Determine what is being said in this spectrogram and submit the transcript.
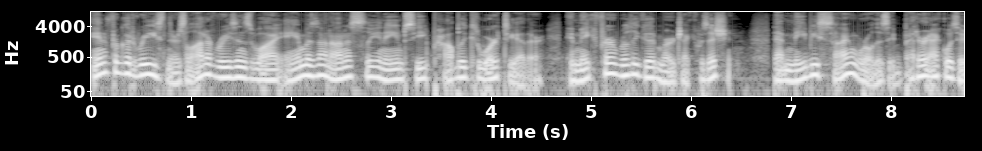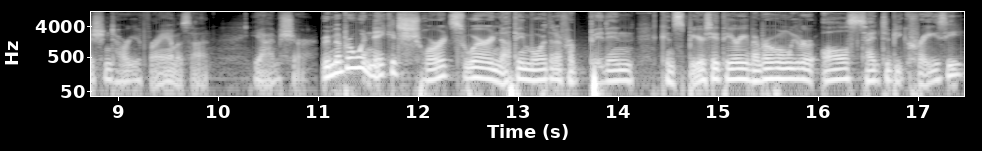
And for good reason. There's a lot of reasons why Amazon, honestly, and AMC probably could work together and make for a really good merge acquisition. That maybe Cineworld is a better acquisition target for Amazon. Yeah, I'm sure. Remember when naked shorts were nothing more than a forbidden conspiracy theory? Remember when we were all said to be crazy?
